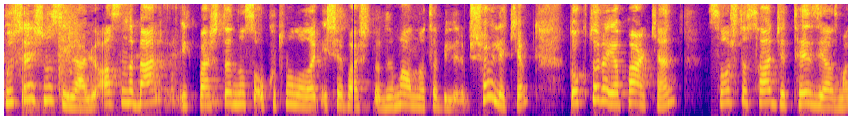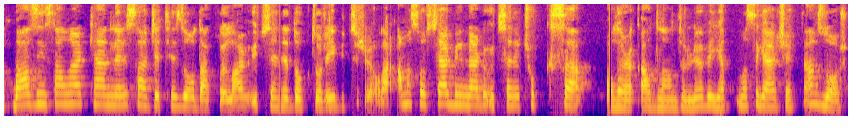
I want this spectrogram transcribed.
Bu süreç nasıl ilerliyor? Aslında ben ilk başta nasıl okutman olarak işe başladığımı anlatabilirim. Şöyle ki doktora yaparken sonuçta sadece tez yazmak, bazı insanlar kendileri sadece teze odaklıyorlar ve 3 senede doktorayı bitiriyorlar. Ama sosyal bilimlerde 3 sene çok kısa olarak adlandırılıyor ve yapması gerçekten zor.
